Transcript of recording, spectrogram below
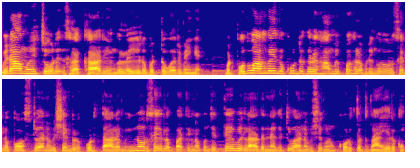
விடாமுயற்சியோடு சில காரியங்களில் ஈடுபட்டு வருவீங்க. பட் பொதுவாகவே இந்த கூட்டு கிரக அமைப்புகள் அப்படிங்கிறது ஒரு சைடில் பாசிட்டிவான விஷயங்களை கொடுத்தாலும் இன்னொரு சைடில் பார்த்தீங்கன்னா கொஞ்சம் தேவையில்லாத நெகட்டிவான விஷயங்களும் கொடுத்துட்டு தான் இருக்கும்.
